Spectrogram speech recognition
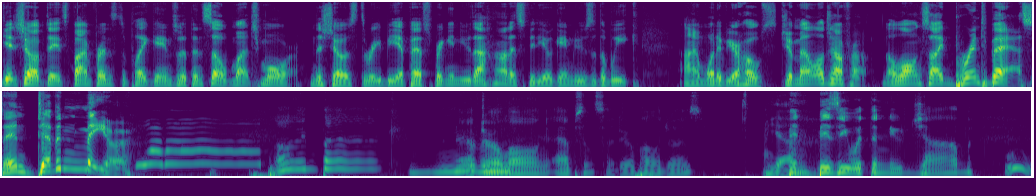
get show updates, find friends to play games with, and so much more. The show is three BFFs bringing you the hottest video game news of the week. I'm one of your hosts, Jamel Al Jafra, alongside Brent Bass and Devin Mayer. I'm back. After a long absence, I do apologize. Yeah. Been busy with the new job.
